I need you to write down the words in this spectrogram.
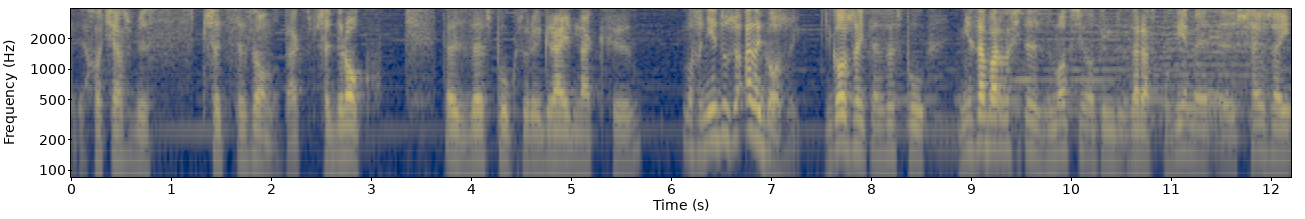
yy, chociażby sprzed sezonu, tak, sprzed roku. To jest zespół, który gra jednak yy, może nie dużo, ale gorzej. Gorzej ten zespół nie za bardzo się też wzmocnił, o tym zaraz powiemy szerzej,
